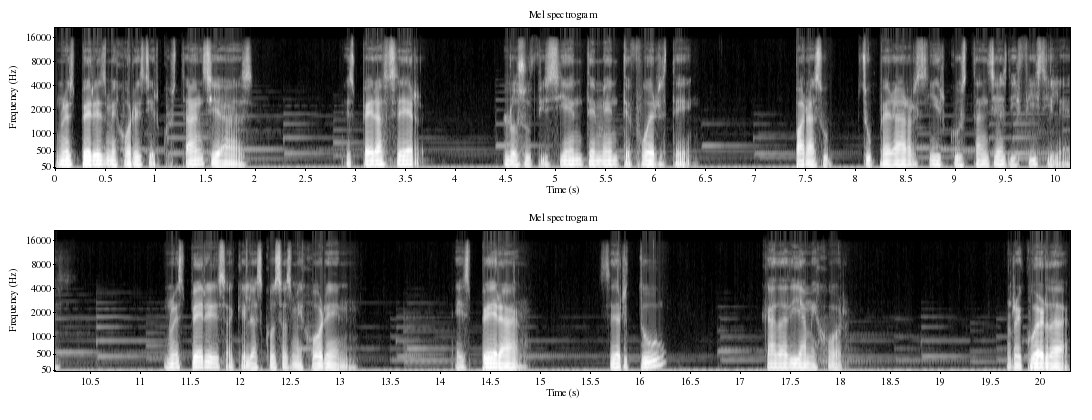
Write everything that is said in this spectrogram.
No esperes mejores circunstancias. Espera ser lo suficientemente fuerte para superar circunstancias difíciles. No esperes a que las cosas mejoren. Espera ser tú cada día mejor. Recuerda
